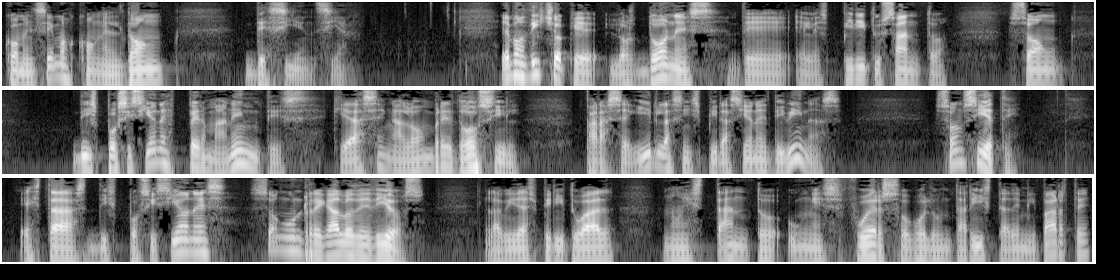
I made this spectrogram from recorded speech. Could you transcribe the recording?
comencemos con el don de ciencia. Hemos dicho que los dones del Espíritu Santo son disposiciones permanentes que hacen al hombre dócil para seguir las inspiraciones divinas. Son siete. Estas disposiciones son un regalo de Dios. La vida espiritual no es tanto un esfuerzo voluntarista de mi parte,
